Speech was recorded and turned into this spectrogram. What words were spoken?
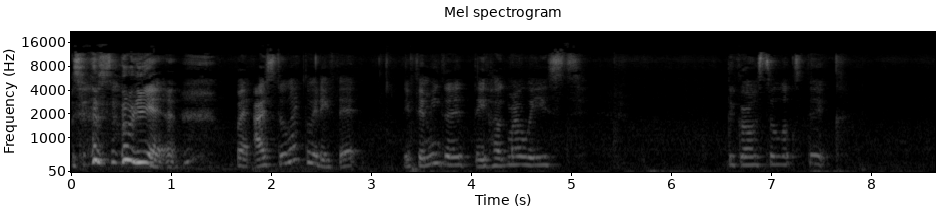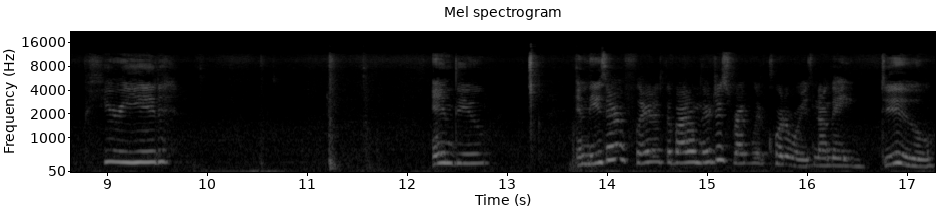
so yeah, but I still like the way they fit. They fit me good. They hug my waist. The girl still looks thick. Period and do. And these aren't flared at the bottom. They're just regular corduroys. Now they do.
